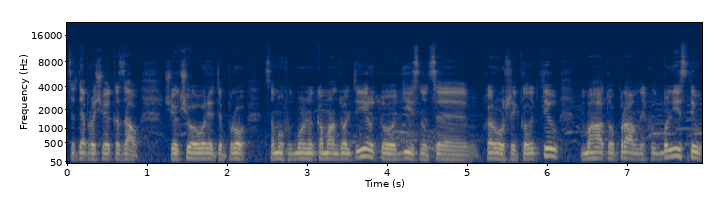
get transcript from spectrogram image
Це те, про що я казав. Що якщо говорити про саму футбольну команду Альтаїр, то дійсно це хороший колектив, багато вправних футболістів.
